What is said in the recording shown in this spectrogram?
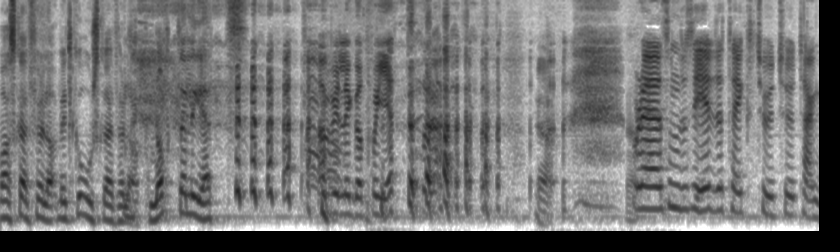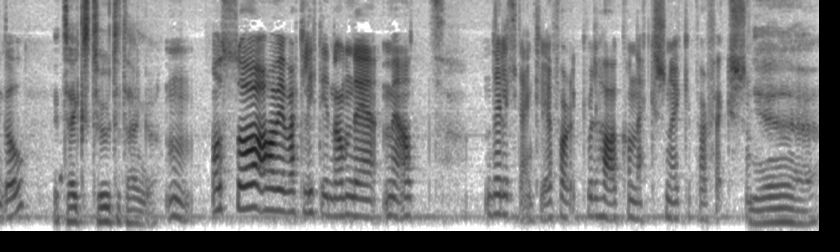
hva skal jeg følge opp? Hvilke ord skal jeg følge opp? Not eller yet? Jeg ville gått for yet, tror jeg. Ja. For det som du sier, det takes two to tango. It takes two to tango. Og så har vi vært litt innom det med at det likte egentlig folk vil ha connection og ikke perfection. Yeah.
